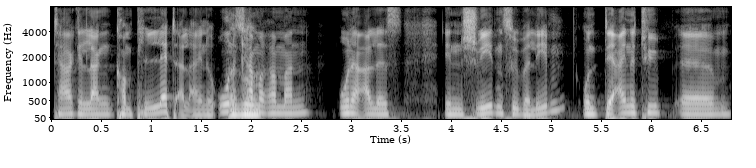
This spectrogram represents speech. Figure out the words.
Tage lang komplett alleine, ohne Also- Kameramann, ohne alles, in Schweden zu überleben. Und der eine Typ, ähm,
